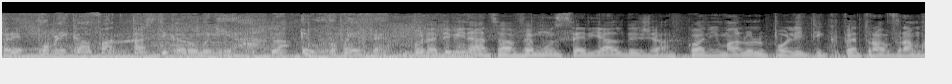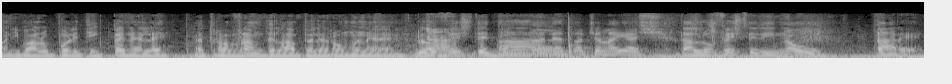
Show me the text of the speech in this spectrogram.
Republica Fantastică România la Europa FM. Bună dimineața! Avem un serial deja cu animalul politic Petru Avram, animalul politic PNL. Petru Avram de la apele române lovește din A, nou, ne întoarcem la Iași. dar lovește din nou tare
